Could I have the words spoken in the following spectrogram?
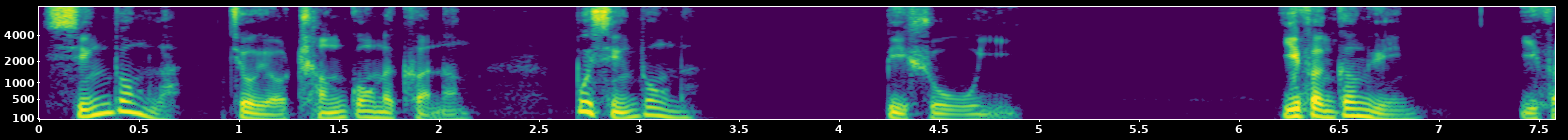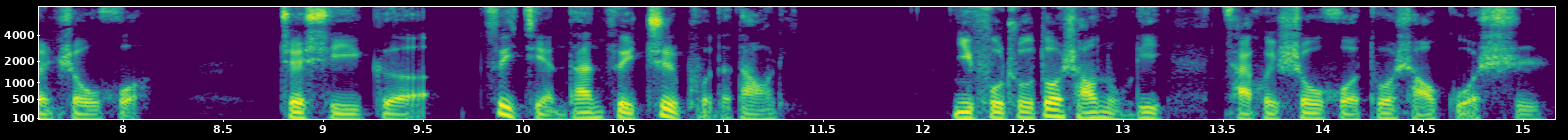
行动了就有成功的可能，不行动呢，必输无疑。一份耕耘，一份收获，这是一个最简单、最质朴的道理。你付出多少努力，才会收获多少果实。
